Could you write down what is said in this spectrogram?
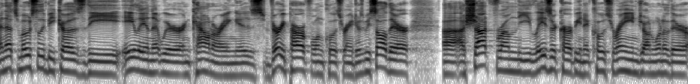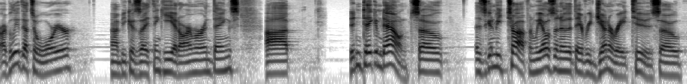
And that's mostly because the alien that we're encountering is very powerful in close range. As we saw there, uh, a shot from the laser carbine at close range on one of their, I believe that's a warrior, uh, because I think he had armor and things, uh, didn't take him down. So it's going to be tough. And we also know that they regenerate too. So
